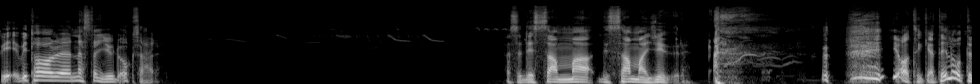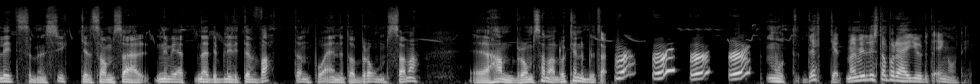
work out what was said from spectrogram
Vi, vi tar eh, nästa ljud också här. Alltså det är samma, det är samma djur. Jag tycker att det låter lite som en cykel som så här, ni vet när det blir lite vatten på en av bromsarna, eh, handbromsarna, då kan det bli så här mot däcket. Men vi lyssnar på det här ljudet en gång till.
